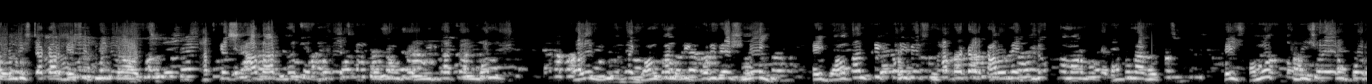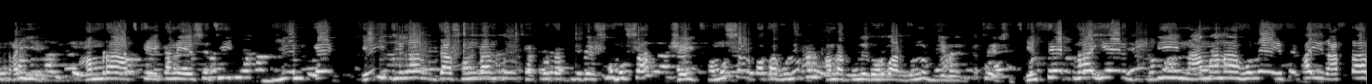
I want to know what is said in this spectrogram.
চল্লিশ টাকার বেশি ফি নেওয়া হচ্ছে। আজকে সাত আট বছর ধরে ছাত্র সংসদ নির্বাচন বন্ধ। কলেজগুলোতে গণতান্ত্রিক পরিবেশ নেই। এই গণতান্ত্রিক পরিবেশ না থাকার কারণে মতো ঘটনা ঘটছে। এই সমস্ত বিষয়ের উপর দাঁড়িয়ে আমরা আজকে এখানে এসেছি। ডিএম কে এই জেলার যা সংক্রান্ত ছাত্রছাত্রীদের সমস্যা, সেই সমস্যার কথাগুলো আমরা তুলে ধরবার জন্য ডিএম এর কাছে এসেছি। এসএফআই এর দাবি না মানা হলে এসএফআই রাস্তার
